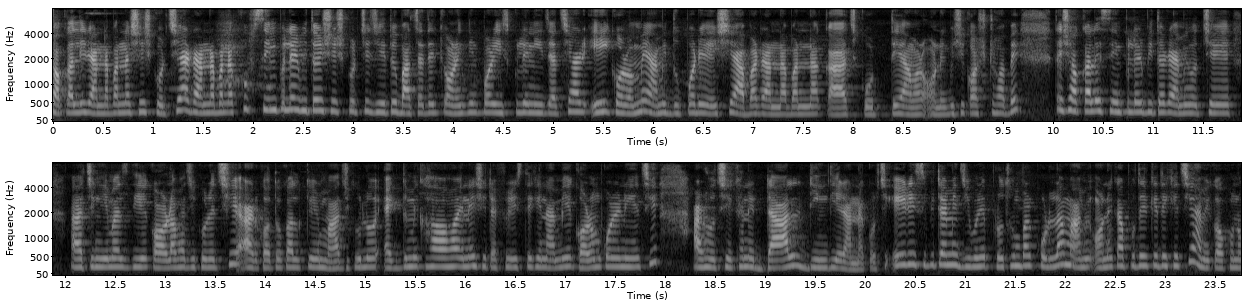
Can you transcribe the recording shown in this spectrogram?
সকালেই রান্নাবান্না শেষ করছি। আর রান্নাবান্না খুব সিম্পলের ভিতরে শেষ করছি, যেহেতু বাচ্চাদেরকে অনেকদিন পরে স্কুলে নিয়ে যাচ্ছে। আর এই গরমে আমি দুপুরে এসে আবার রান্নাবান্না কাজ করতে আমার অনেক বেশি কষ্ট হবে। তাই সকালে সিম্পলের ভিতরে আমি হচ্ছে চিংড়ি মাছ দিয়ে করলা ভাজি করেছি। আর গতকালকের মাছগুলো একদমই খাওয়া হয়নি, সেটা ফ্রিজ থেকে নামিয়ে গরম করে নিয়েছি। আর হচ্ছে এখানে ডাল, ডিম দিয়ে রান্না করছি। এই রেসিপিটা আমি জীবনে প্রথমবার করলাম। আমি অনেক আপুদেরকে দেখেছি, আমি কখনো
